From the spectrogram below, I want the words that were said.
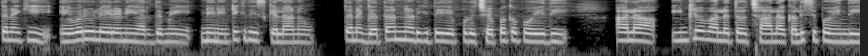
తనకి ఎవరూ లేరని అర్థమై నేను ఇంటికి తీసుకెళ్ళాను. తన గతాన్ని అడిగితే ఎప్పుడు చెప్పకపోయేది. అలా ఇంట్లో వాళ్ళతో చాలా కలిసిపోయింది.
